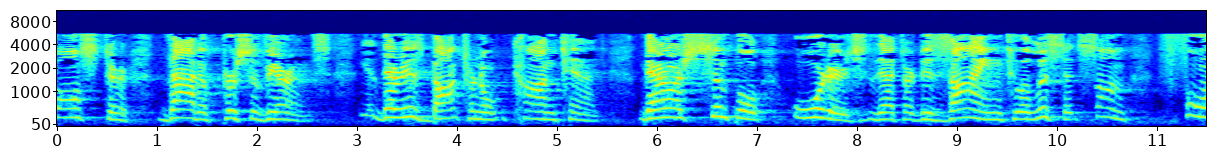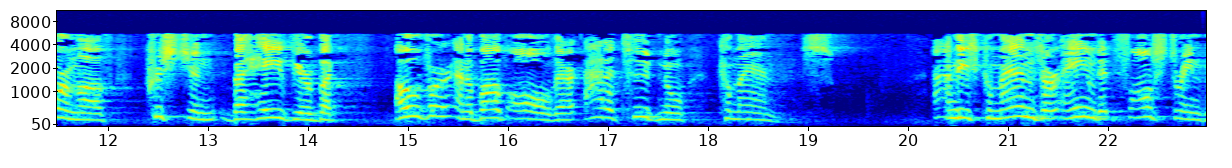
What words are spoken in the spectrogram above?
foster that of perseverance. There is doctrinal content. There are simple orders that are designed to elicit some form of Christian behavior, but over and above all, they're attitudinal commands. And these commands are aimed at fostering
